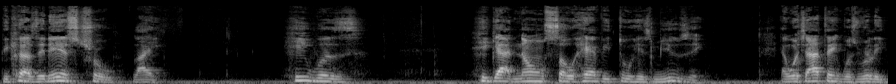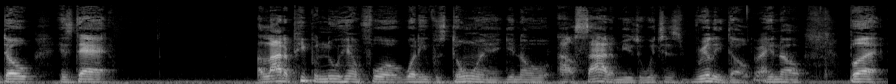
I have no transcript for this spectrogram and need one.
because it is true. Like he was he got known so heavy through his music, and which I think was really dope is that a lot of people knew him for what he was doing, you know, outside of music, which is really dope, Right. you know. But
